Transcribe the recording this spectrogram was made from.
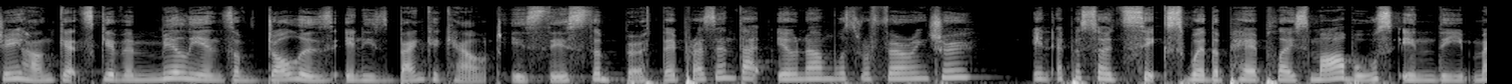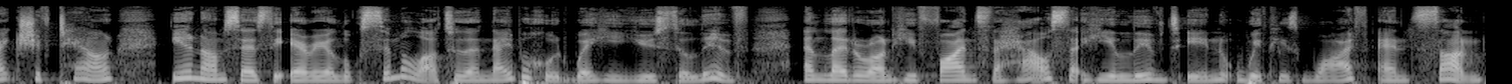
Gi-hun gets given millions of dollars in his bank account. Is this the birthday present that Ilnam was referring to? In episode 6, where the pair plays marbles in the makeshift town, Ilnam says the area looks similar to the neighborhood where he used to live, and later on he finds the house that he lived in with his wife and son.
